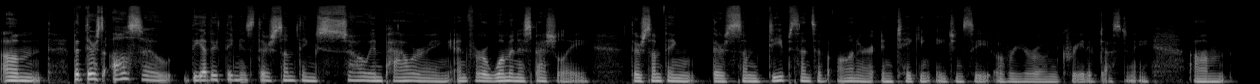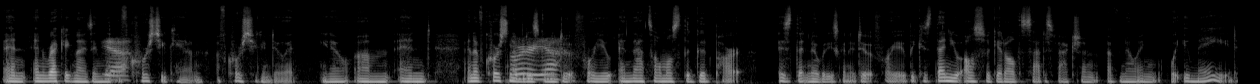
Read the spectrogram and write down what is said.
um, but there's also the other thing is there's something so empowering and for a woman especially there's something there's some deep sense of honor in taking agency over your own creative destiny um, and and recognizing that Yeah. of course you can of course you can do it you know um, and and of course nobody's going yeah. to do it for you and that's almost the good part is that nobody's going to do it for you because then you also get all the satisfaction of knowing what you made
